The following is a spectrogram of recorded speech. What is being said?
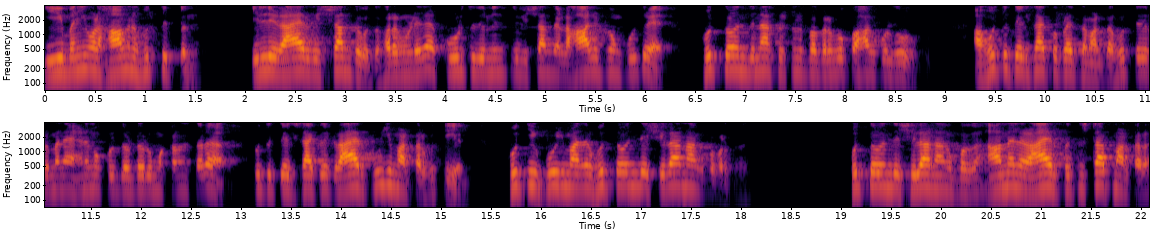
ಈ ಮನೆಯೊಳ ಹಾವಿನ ಹುತ್ತಿತ್ತು ಇಲ್ಲಿ ರಾಯರು ವಿಶ್ರಾಂತಿ ಗೊತ್ತು ಹೊರಗೆ ನೋಡಿದ್ರೆ ಕೂಡ್ತಿದ್ರು ನಿಂತು ವಿಶ್ರಾಂತಿ ಇಲ್ಲ ಹಾಲು ಇಟ್ಕೊಂಡು ಕೂತ್ರೆ ಹುತ್ತು ಒಂದು ದಿನ ಕೃಷ್ಣಪ್ಪ ಬರಬೇಕು, ಹಾಲು ಕುಡಿದು ಹೋಗು. ಆ ಹುತ್ತು ತೆಗಿಸಾಕು ಪ್ರಯತ್ನ ಮಾಡ್ತಾರೆ. ಹುತ್ತಿದ್ರ ಮನೆ, ಹೆಣ್ಮಕ್ಳು ದೊಡ್ಡವರು ಮಕ್ಕಳು ಅನ್ಸ್ತಾರ, ಹುತ್ತು ತೆಗೆಸಾಕ್ಲಿಕ್ಕೆ ರಾಯರು ಪೂಜೆ ಮಾಡ್ತಾರೆ ಹುತ್ತಿಗೆ. ಹುತ್ತಿಗೆ ಪೂಜೆ ಮಾಡಿದ್ರೆ ಹುತ್ತ ಒಂದೇ ಶಿಲಾನಾಗಪ್ಪ ಬರ್ತದೆ. ಹುತ್ತ ಒಂದೇ ಶಿಲಾನಾಗಪ್ಪ. ಆಮೇಲೆ ರಾಯರ್ ಪ್ರತಿಷ್ಠಾಪ ಮಾಡ್ತಾರೆ.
